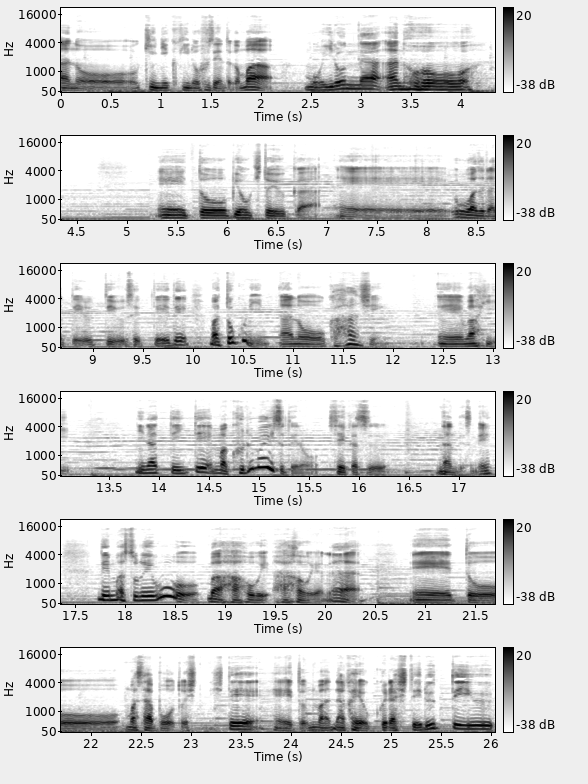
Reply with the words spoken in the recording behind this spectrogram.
あの筋肉機能不全とか、まあ、もういろんな、あのえっ、と、病気というか、えー、を患っているっていう設定で、まあ、特に、あの下半身、えー、麻痺になっていて、まあ、車椅子での生活なんですね。で、まあ、それを、まあ、母親母親が、えっ、と、まあ、サポートして、えっ、と、まあ、仲良く暮らしているっていう、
